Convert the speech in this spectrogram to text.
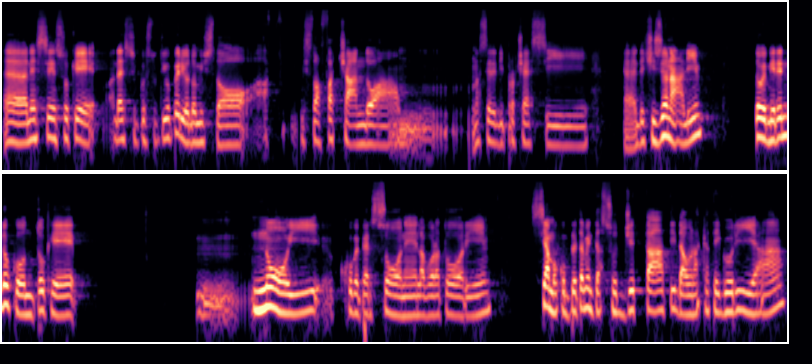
Uh, nel senso che adesso in quest'ultimo periodo mi sto, aff- mi sto affacciando a un, una serie di processi eh, decisionali dove mi rendo conto che mh, mm, noi come persone, lavoratori, siamo completamente assoggettati da una categoria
